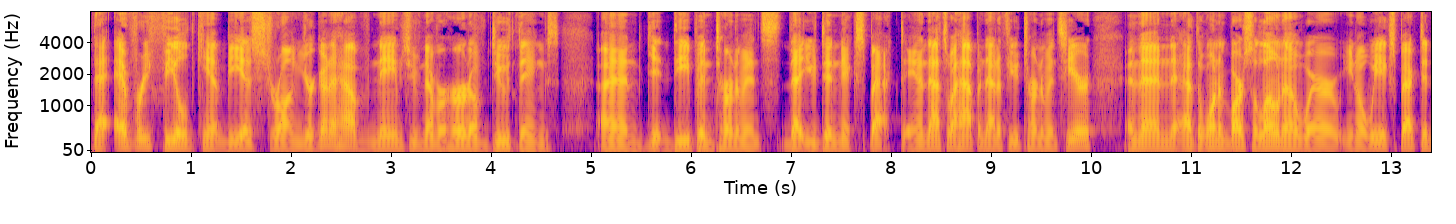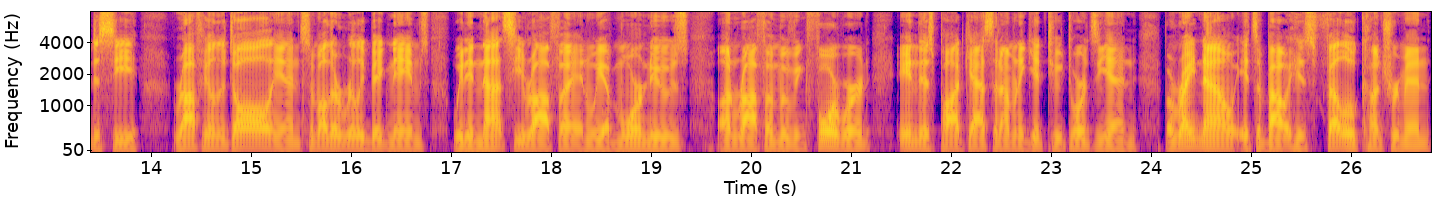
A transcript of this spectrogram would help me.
that every field can't be as strong. You're going to have names you've never heard of do things and get deep in tournaments that you didn't expect. And that's what happened at a few tournaments here. And then at the one in Barcelona where, you know, we expected to see Rafael Nadal and some other really big names. We did not see Rafa, and we have more news on Rafa moving forward in this podcast that I'm going to get to towards the end. But right now, it's about his fellow countryman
